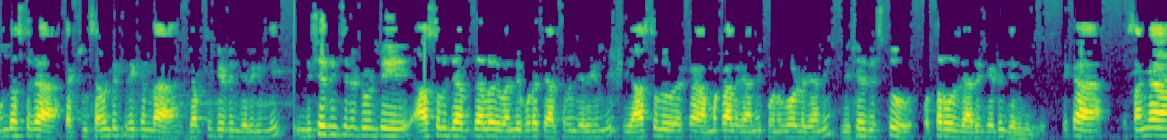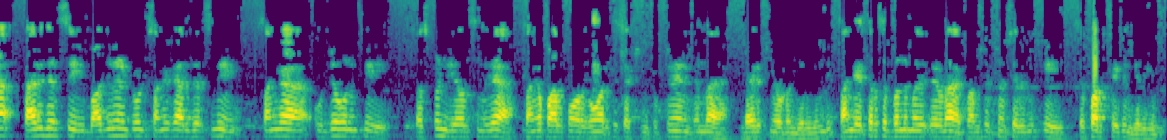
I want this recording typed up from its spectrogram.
ముందస్తుగా సెక్షన్ సెవెంటీ త్రీ కింద జప్తు చేయడం జరిగింది. నిషేధించినటువంటి ఆస్తుల జాబితాలో ఇవన్నీ కూడా చేర్చడం జరిగింది. ఈ ఆస్తుల యొక్క అమ్మకాలు గాని కొనుగోళ్ళు గాని నిషేధిస్తూ ఉత్తర్వులు జారీ చేయడం జరిగింది. ఇక సంఘ కార్యదర్శి బాధ్యులైనటువంటి సంఘ కార్యదర్శిని సంఘ ఉద్యోగం నుంచి సస్పెండ్ చేయాల్సిందిగా సంఘ పాలకవర్గం వారికి సెక్షన్ ఫిఫ్టీ నైన్ కింద డైరెక్షన్ ఇవ్వడం జరిగింది. సంఘ ఇతర సిబ్బంది మీద కూడా క్రమశిక్షణ చర్యలకి సిఫార్సు చేయడం జరిగింది.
